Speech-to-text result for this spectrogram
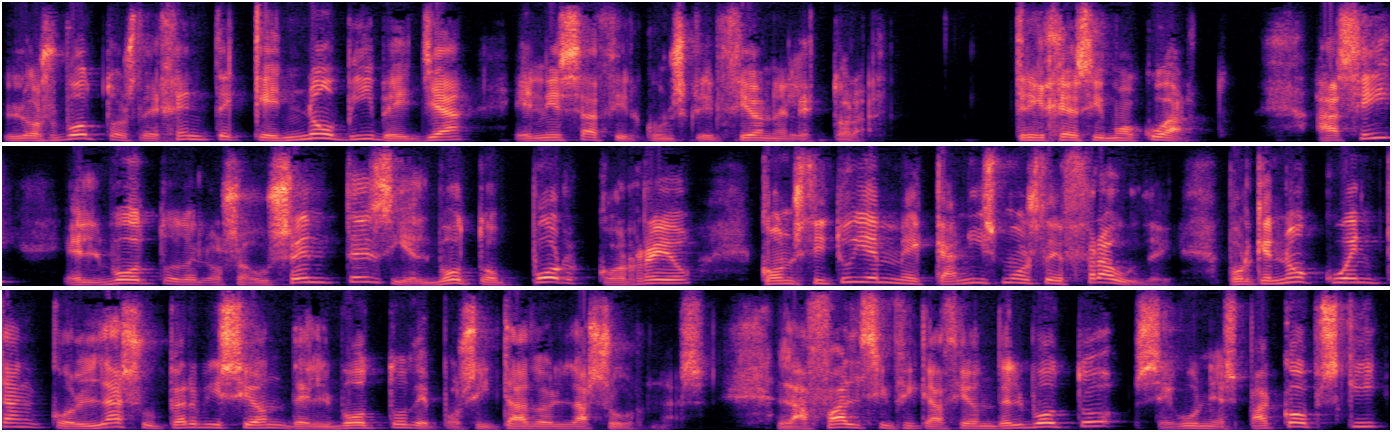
los votos de gente que no vive ya en esa circunscripción electoral. Trigésimo cuarto. Así, el voto de los ausentes y el voto por correo constituyen mecanismos de fraude porque no cuentan con la supervisión del voto depositado en las urnas. La falsificación del voto, según Spakowski,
